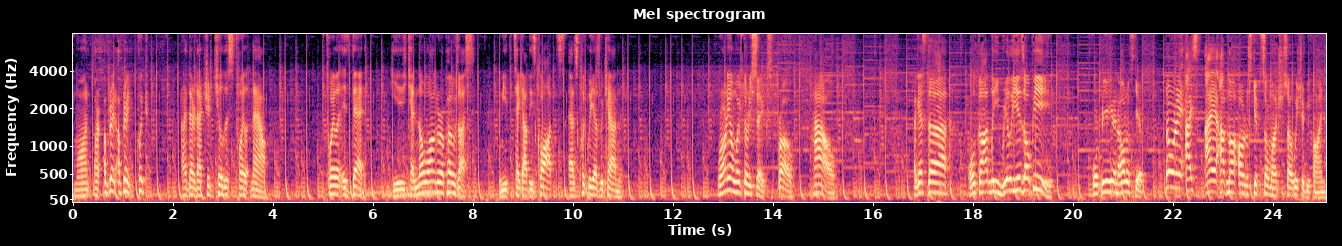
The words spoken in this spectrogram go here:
Come on. All right, upgrade, upgrade, quick. All right, there. That should kill this toilet now. The toilet is dead. He can no longer oppose us. We need to take out these clots as quickly as we can. We're only on wave 36. Bro, how? I guess the old godly really is OP for being an auto skip. Don't worry, I, I have not auto skipped so much, so we should be fine.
